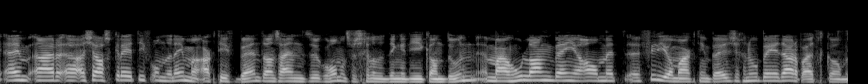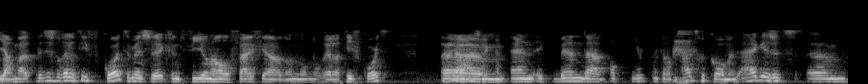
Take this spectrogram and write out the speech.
okay. maar uh, als je als creatief ondernemer actief bent, dan zijn er natuurlijk honderd verschillende dingen die je kan doen. Maar hoe lang ben je al met uh, videomarketing bezig en hoe ben je daarop uitgekomen? Ja, dan? maar dit is relatief kort. Tenminste, ik vind 4,5, 5 jaar nog, nog relatief kort. Ja, um, en ik ben daar op, ik ben erop uitgekomen. En eigenlijk is het um,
